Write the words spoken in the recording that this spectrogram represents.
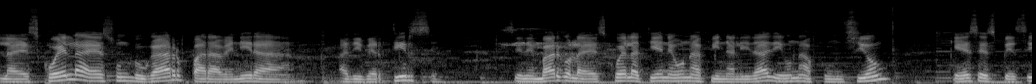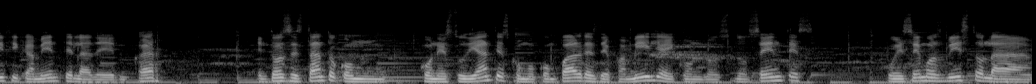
la escuela es un lugar para venir a, a divertirse. Sin embargo, la escuela tiene una finalidad y una función que es específicamente la de educar. Entonces, tanto con, con, estudiantes como con padres de familia y con los docentes, pues hemos visto la,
